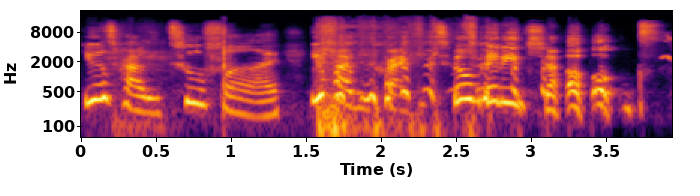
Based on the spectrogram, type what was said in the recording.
You was probably too fun. You probably cracked too many jokes.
